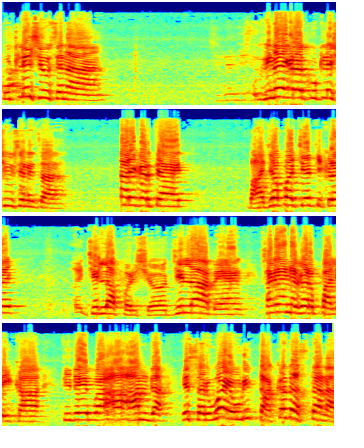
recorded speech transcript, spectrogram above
कुठली शिवसेना? विनायक राऊत कुठल्या शिवसेनेचा? कार्यकर्ते आहेत. भाजपचे तिकडे जिल्हा परिषद जिल्हा बँक सगळ्या नगरपालिका तिथे आमदार हे सर्व एवढी ताकद असताना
